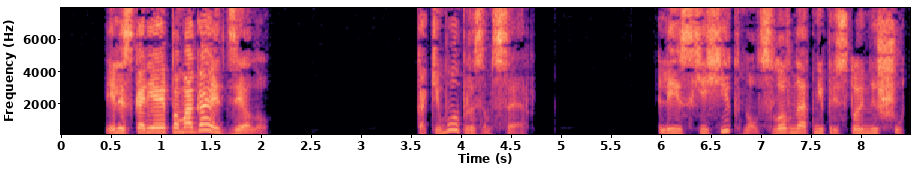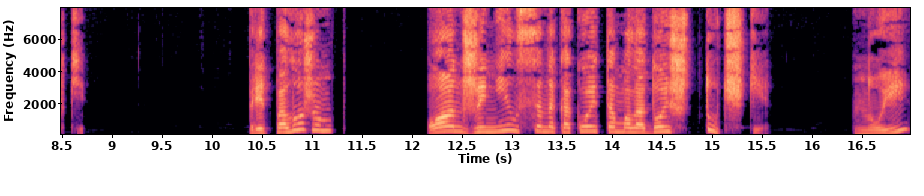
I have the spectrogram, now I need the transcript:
— Или, скорее, помогает делу. — Каким образом, сэр? Лис хихикнул, словно от непристойной шутки. Предположим, он женился на какой-то молодой штучке. Ну и?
